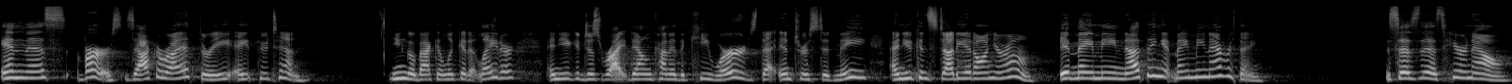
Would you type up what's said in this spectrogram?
in this verse Zechariah 3 8 through 10. You can go back and look at it later, and you can just write down kind of the key words that interested me, and you can study it on your own. It may mean nothing, it may mean everything. It says this Hear now,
